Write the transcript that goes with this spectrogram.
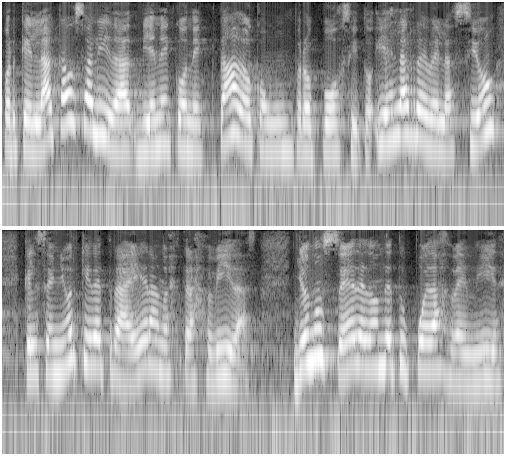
porque la causalidad viene conectado con un propósito y es la revelación que el Señor quiere traer a nuestras vidas. Yo no sé de dónde tú puedas venir,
